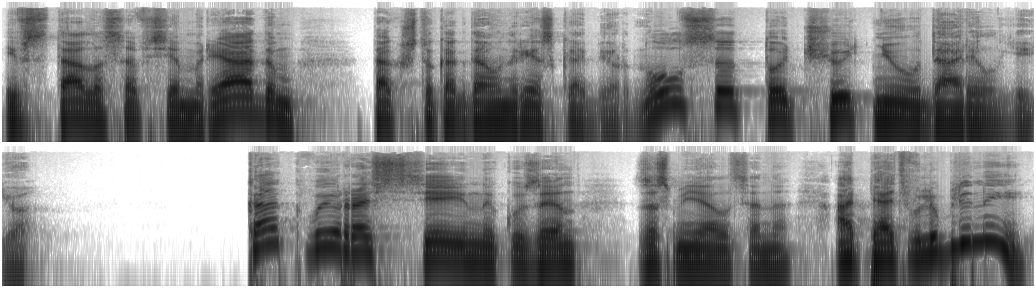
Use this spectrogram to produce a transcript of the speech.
и встала совсем рядом, так что, когда он резко обернулся, то чуть не ударил ее. «Как вы рассеяны, кузен!» — засмеялась она. «Опять влюблены?»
